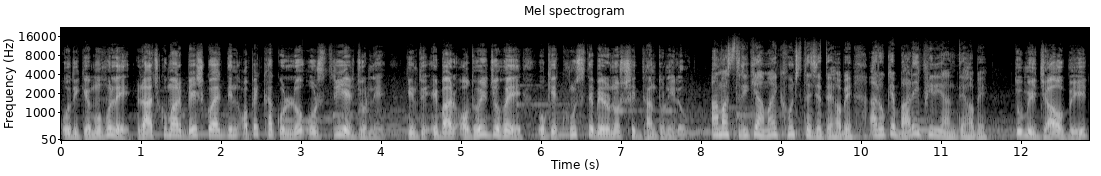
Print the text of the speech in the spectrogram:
ওদিকে মহলে রাজকুমার বেশ কয়েকদিন অপেক্ষা করল ওর স্ত্রীর জন্যে কিন্তু এবার অধৈর্য হয়ে ওকে খুঁজতে বেরোনোর সিদ্ধান্ত নিল। আমার স্ত্রীকে আমায় খুঁজতে যেতে হবে আর ওকে বাড়ি ফিরিয়ে আনতে হবে। তুমি যাও বিট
